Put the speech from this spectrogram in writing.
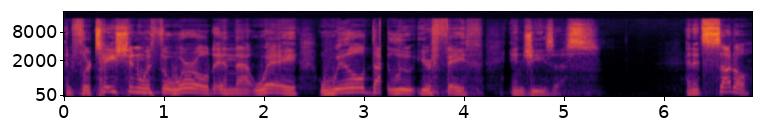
And flirtation with the world in that way will dilute your faith in Jesus. And it's subtle.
